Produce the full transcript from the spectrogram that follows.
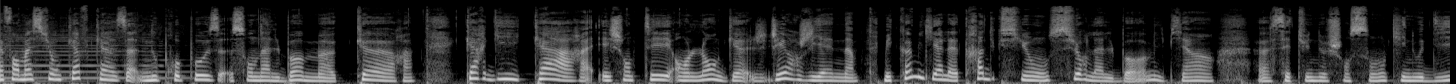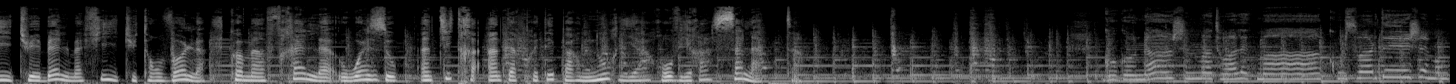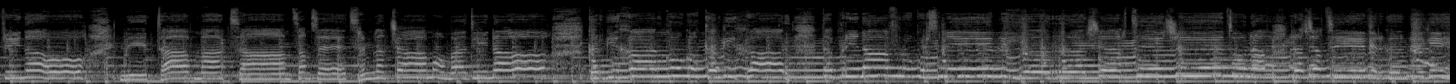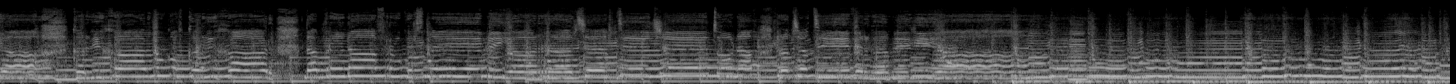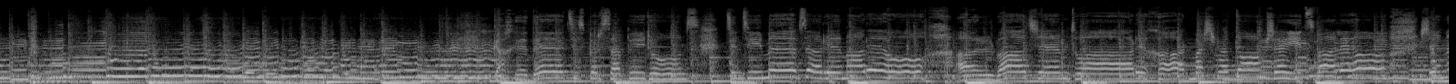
La formation Kafkaz nous propose son album Cœur. Kargi Kar est chanté en langue géorgienne, mais comme il y a la traduction sur l'album, eh bien, euh, c'est une chanson qui nous dit Tu es belle ma fille, tu t'envoles comme un frêle oiseau. Un titre interprété par Nouria Rovira Salat. toalet ma Kur s'far deshe më më fina o Në ma cam, cam set Cem la qam o madina o Kargi har, kogo kargi har sapirons, tzimtzimeb zaremareo, albacem toare har, masratom sheitzvaleo, shena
